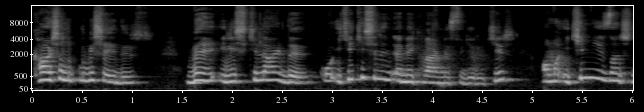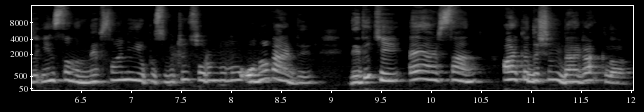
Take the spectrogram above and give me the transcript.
karşılıklı bir şeydir ve ilişkilerde o iki kişinin emek vermesi gerekir. Ama iki mizaçlı insanın nefsani yapısı bütün sorumluluğu ona verdi. Dedi ki eğer sen arkadaşın Berrak'la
